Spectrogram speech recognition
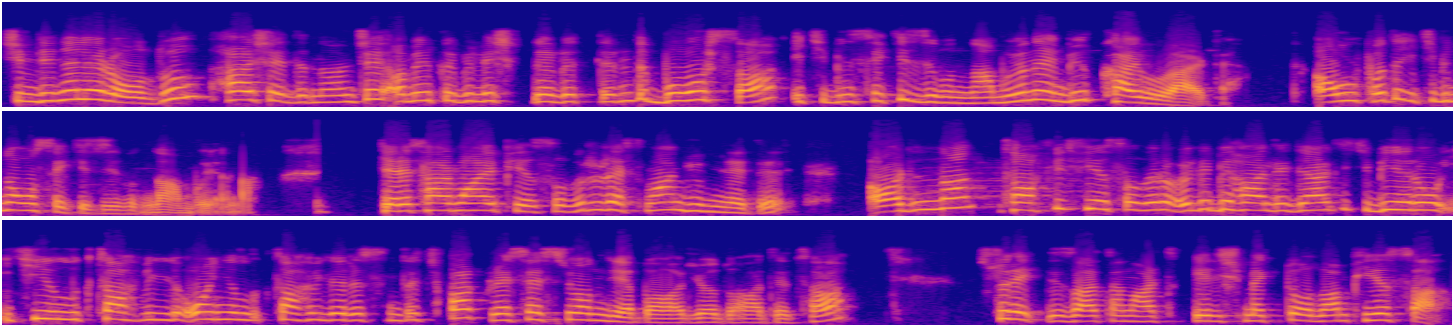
Şimdi neler oldu? Her şeyden önce Amerika Birleşik Devletleri'nde borsa 2008 yılından bu yana en büyük kaybı verdi. Avrupa'da 2018 yılından bu yana. Kere sermaye piyasaları resmen gümledi. Ardından tahvil piyasaları öyle bir hale geldi ki bir ara o 2 yıllık tahville 10 yıllık tahvil arasındaki fark resesyon diye bağırıyordu adeta. Sürekli zaten artık gelişmekte olan piyasa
